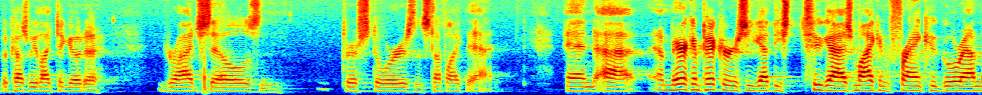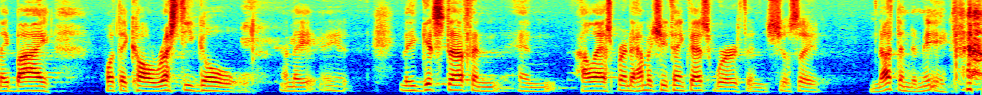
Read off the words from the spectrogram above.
because we like to go to garage sales and thrift stores and stuff like that. And uh, American Pickers, you got these two guys, Mike and Frank, who go around and they buy what they call rusty gold and they they get stuff and and I'll ask Brenda how much you think that's worth, and she'll say nothing to me.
